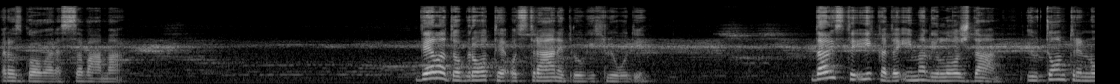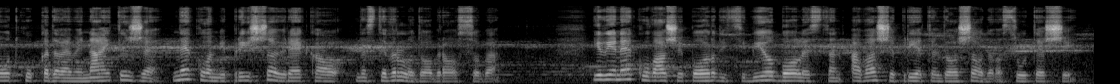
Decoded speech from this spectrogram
razgovara sa vama. Dela dobrote od strane drugih ljudi Da li ste ikada imali loš dan i u tom trenutku kada vam je najteže, neko vam je prišao i rekao da ste vrlo dobra osoba? Ili je neko u vašoj porodici bio bolestan, a vaš je prijatelj došao da vas uteši?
